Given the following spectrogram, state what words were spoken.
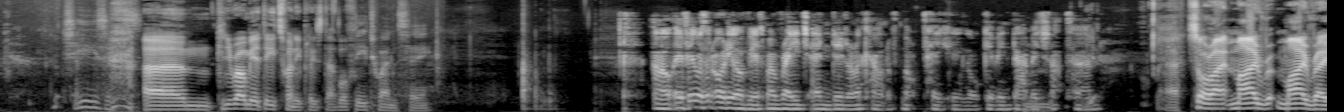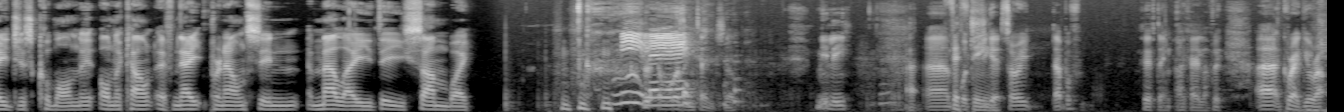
Jesus. Um, can you roll me a d20, please, Daboff? D20. Oh, if it wasn't already obvious, my rage ended on account of not taking or giving damage that turn. It's all right. My my rage has come on on account of Nate pronouncing melee the Sam way. That was intentional. Melee. Um, what did you get? Sorry, Daboff? 15. Okay, lovely. Uh, Greg, you're up.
